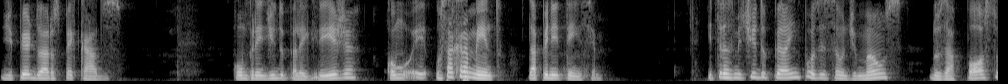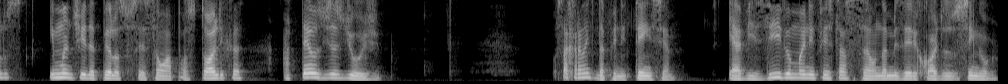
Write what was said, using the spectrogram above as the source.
de perdoar os pecados, compreendido pela Igreja como o sacramento da penitência, e transmitido pela imposição de mãos dos apóstolos e mantida pela sucessão apostólica até os dias de hoje. O sacramento da penitência é a visível manifestação da misericórdia do Senhor.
